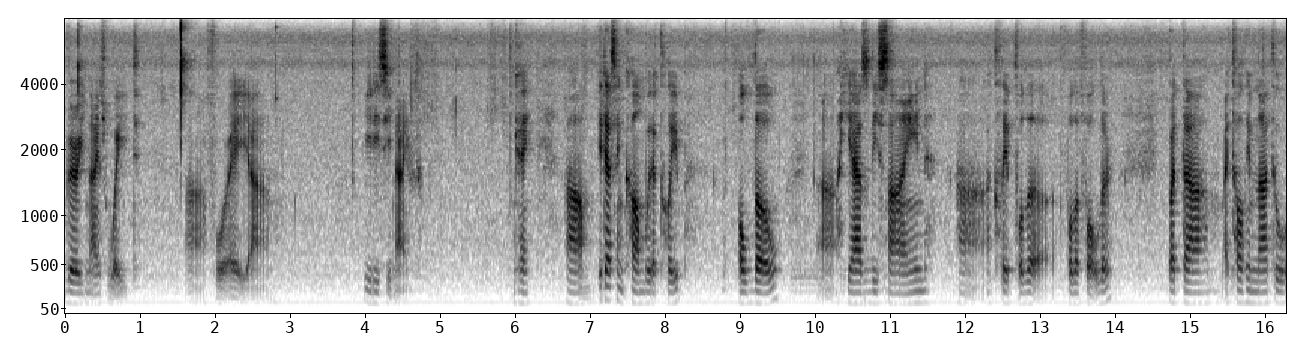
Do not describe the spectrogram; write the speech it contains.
very nice weight uh, for a uh, EDC knife. Okay? Um, it doesn't come with a clip although uh, he has designed uh, a clip for the for the folder. But I told him not to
